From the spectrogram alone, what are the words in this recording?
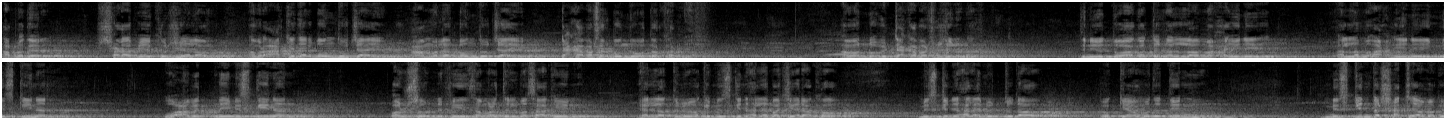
আপনাদের সাড়া পেয়ে খুশি হলাম। আমরা আকিদার বন্ধু চাই, আমলের বন্ধু চাই, টাকা পয়সার বন্ধু হওয়ার দরকার নেই। আমার নবীর টাকা পয়সা ছিল না। তিনি দোয়া করতেন আল্লাহ হাইনি আল্লাহ আহিনি মিসকিনান ও আমিতনি মিসকিনান অনসর নিফি জামারতুল মাসাকিন। হে আল্লাহ তুমি আমাকে মিসকিন হালে বাঁচিয়ে রাখো। মিসকিন হালে মৃত্যু দাও। ও কেয়ামতের দিন মিসকিনদের সাথে আমাকে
